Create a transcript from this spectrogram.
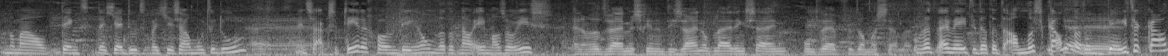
normaal denkt dat jij doet wat je zou moeten doen. Mensen accepteren gewoon dingen omdat het nou eenmaal zo is. En omdat wij misschien een designopleiding zijn, ontwerpen we dan maar zelf. Omdat wij weten dat het anders kan, Ja, dat het beter kan,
